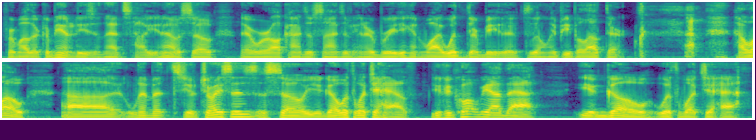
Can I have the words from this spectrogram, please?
from other communities, and that's how you know. So there were all kinds of signs of interbreeding, and why would there be? They're the only people out there. Hello. Uh, limits your choices, so you go with what you have. You can quote me on that. You go with what you have.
